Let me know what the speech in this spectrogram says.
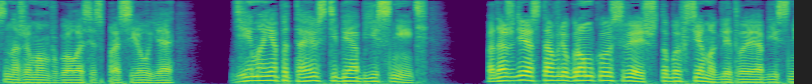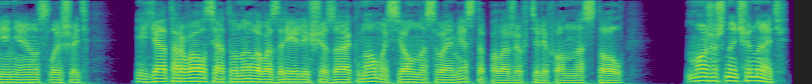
С нажимом в голосе спросил я. «Дима, я пытаюсь тебе объяснить». «Подожди, оставлю громкую связь, чтобы все могли твои объяснения услышать». И я оторвался от унылого зрелища за окном и сел на свое место, положив телефон на стол. «Можешь начинать».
